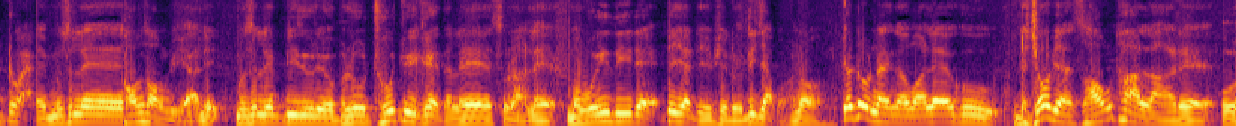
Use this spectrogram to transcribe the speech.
အတွက်မွတ်စလင်ခေါင်းဆောင်တွေကလေမွတ်စလင်ပြည်သူတွေကိုဘယ်လိုထိုးကြွေခဲ့တယ်လဲဆိုတာလဲမဝေးသေးတဲ့ပြည့်ရက်တွေဖြစ်လို့သိကြပါတော့နော်ကျွတ်တို့နိုင်ငံမှာလည်းအခုတကြောပြန်ဇောင်းထလာတဲ့ဟို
